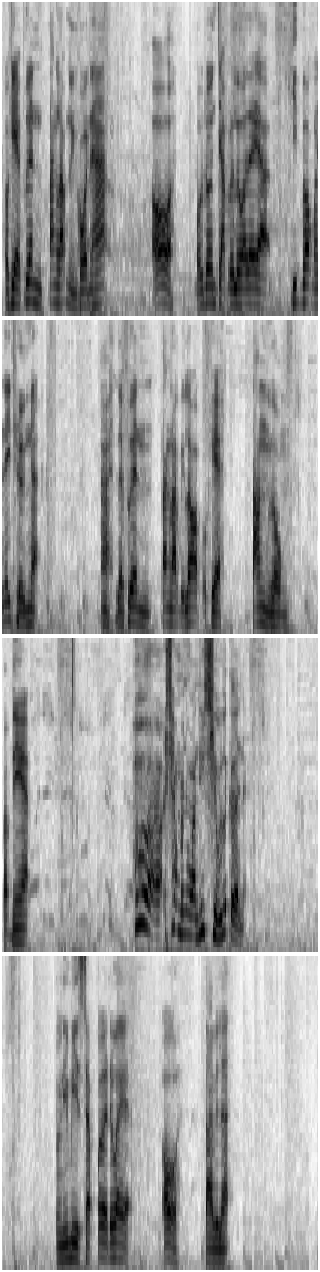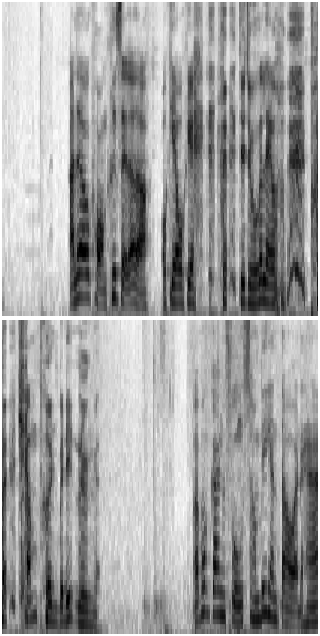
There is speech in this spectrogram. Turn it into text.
โอเคเพื่อนตั้งรับหนึ่งคนนะฮะโอ้ผมโดนจับรัวๆเลยอะคิดบล็อกมันไม่ถึงอะอะแล้วเพื่อนตั้งรับอีกรอบโอเค ตั้งลง แบบนี้โอ้ช่างเป็นวันที่ชิลเหลือเกิน ตรงนี้มีแซปเปอร์ด้วย โอ้ตายไปแล้วอะแล้วเอาของขึ้นเสร็จแล้วเหรอ โอเค โอเคจู่ๆก็เร็วแคมป์เพลินไปนิดนึงอะมาป้องกันฝูงซอมบี้กันต่อนะฮะ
